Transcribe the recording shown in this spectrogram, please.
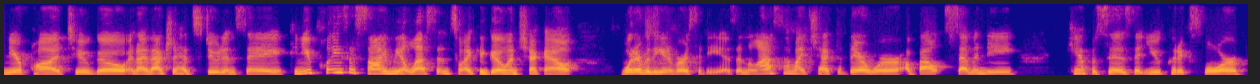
Nearpod to go. And I've actually had students say, Can you please assign me a lesson so I can go and check out whatever the university is? And the last time I checked, there were about 70 campuses that you could explore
